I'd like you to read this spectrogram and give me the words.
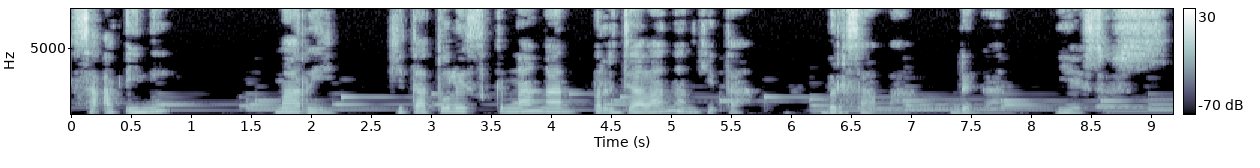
Saat ini, mari kita tulis kenangan perjalanan kita bersama dengan Yesus.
